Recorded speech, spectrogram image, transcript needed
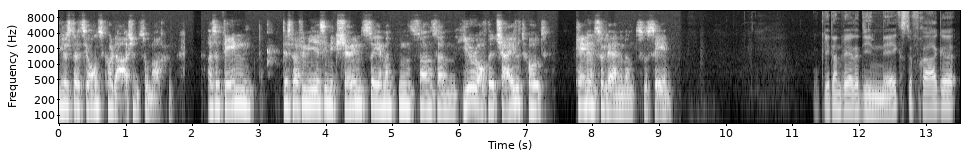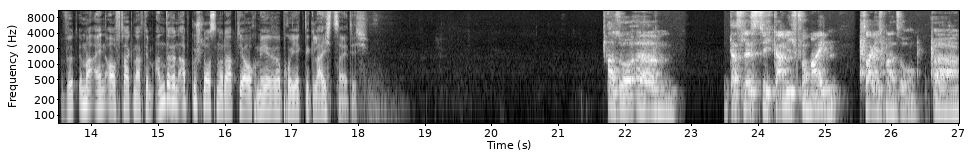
Illustrationscollagen zu machen. Also den, das war für mich irrsinnig schön, so jemanden, so, so einen Hero of the Childhood kennenzulernen und zu sehen. Okay, dann wäre die nächste Frage, wird immer ein Auftrag nach dem anderen abgeschlossen oder habt ihr auch mehrere Projekte gleichzeitig? Also ähm, das lässt sich gar nicht vermeiden, sage ich mal so. Äh,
